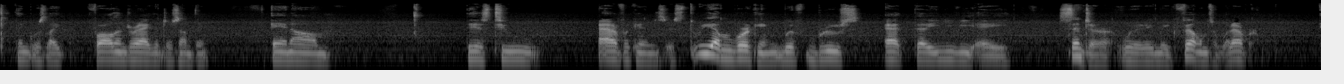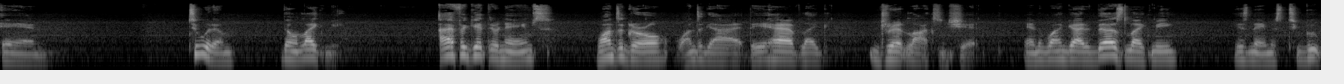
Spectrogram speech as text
I think it was like Fallen Dragons or something. And um, there's two Africans. There's three of them working with Bruce at the UVA center where they make films or whatever. And two of them don't like me. I forget their names. One's a girl, one's a guy. They have like dreadlocks and shit. And the one guy that does like me, his name is Tubu.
